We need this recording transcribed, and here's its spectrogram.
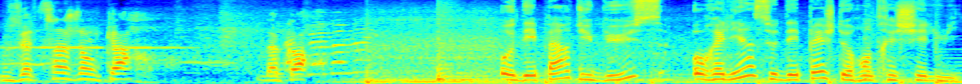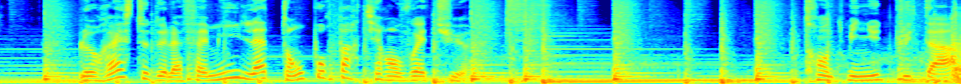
Vous êtes sages dans le car, d'accord? Au départ du bus, Aurélien se dépêche de rentrer chez lui. Le reste de la famille l'attend pour partir en voiture. 30 minutes plus tard,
